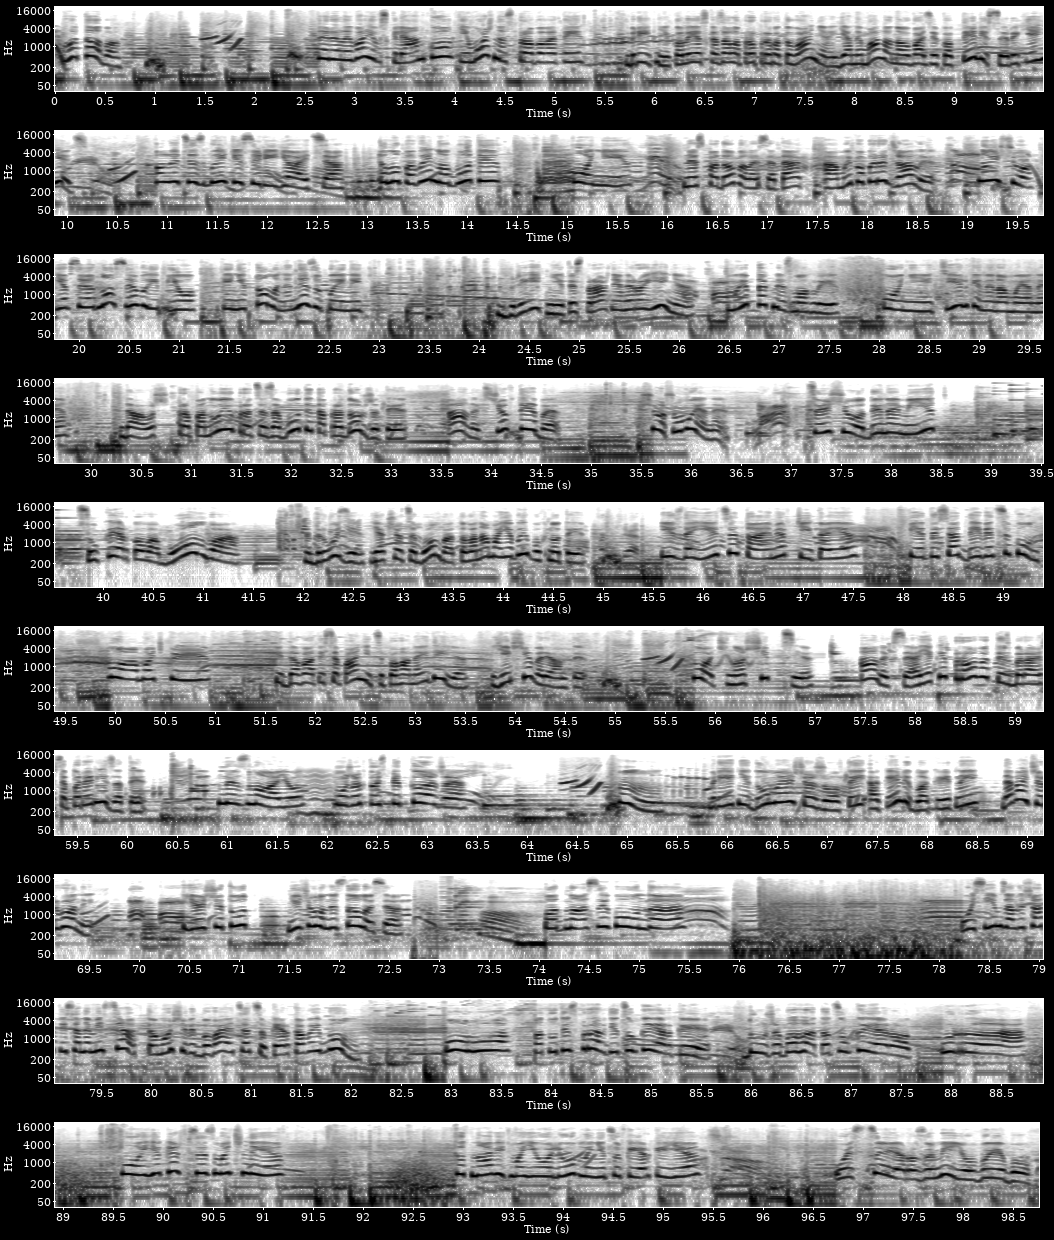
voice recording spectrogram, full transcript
Готово. Переливаю в склянку і можна спробувати. Брітні, коли я сказала про приготування, я не мала на увазі коктейлі сирих яєць. Але це збиті сирі яйця. Тому повинно бути. О, ні. Не сподобалося, так? А ми попереджали. Ну і що? Я все одно все вип'ю. І ніхто мене не зупинить. Брітні, ти справжня героїня. Ми б так не змогли. О, ні, тільки не на мене. Да уж, пропоную про це забути та продовжити. Алекс, що в тебе? Що ж у мене? Це що, динаміт? Цукеркова бомба? Друзі, якщо це бомба, то вона має вибухнути. І здається, таймер тікає. 59 секунд. Мамочки! Піддаватися паніці погана ідея. Є ще варіанти. Точно, щіпці. Алексе, а який провод ти збираєшся перерізати? Не знаю. Може, хтось підкаже. Хм. Брітні думає, що жовтий, а Келі блакитний. Давай червоний. Я ще тут. Нічого не сталося. Одна секунда. Усім залишатися на місцях, тому що відбувається цукерковий бум. Ого! А тут і справді цукерки. Дуже багато цукерок. Ура! Ой, яке ж все смачне. Тут навіть мої улюблені цукерки є. Ось це я розумію вибух.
